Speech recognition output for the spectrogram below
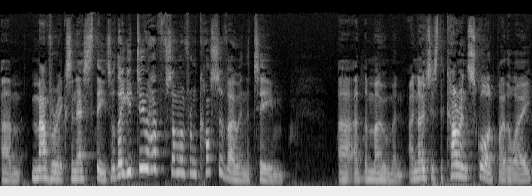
um, Mavericks and aesthetes. Although you do have someone from Kosovo in the team uh, at the moment. I noticed the current squad, by the way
